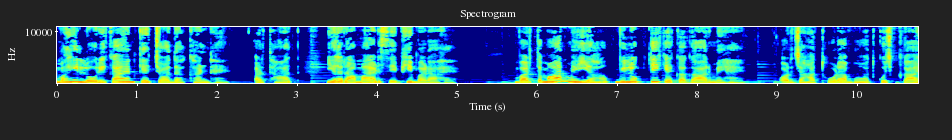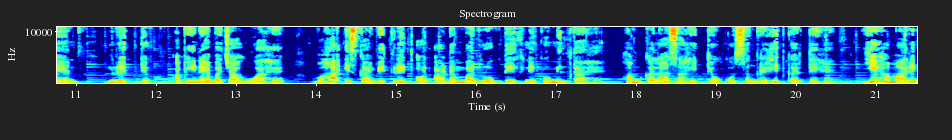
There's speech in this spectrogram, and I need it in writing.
वहीं लोरिकायन के चौदह खंड हैं। अर्थात यह रामायण से भी बड़ा है। वर्तमान में यह विलुप्ति के कगार में है और जहाँ थोड़ा बहुत कुछ गायन, नृत्य, अभिनय बचा हुआ है, वहाँ इसका विकृत और आडंबर रूप देखने को मिलता है। हम कला साहित्यों को संग्रहित करते हैं। ये हमारी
